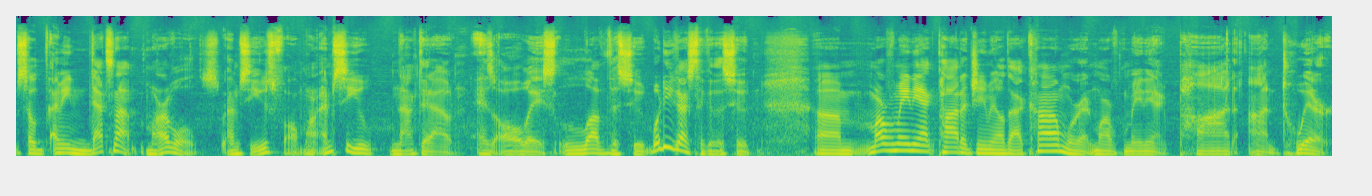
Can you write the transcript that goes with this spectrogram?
so I mean, that's not Marvel's MCU's fault. Mar- MCU knocked it out as always. Love the suit. What do you guys think of the suit? Um, MarvelManiacPod at gmail.com. We're at Marvel Maniac Pod on Twitter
